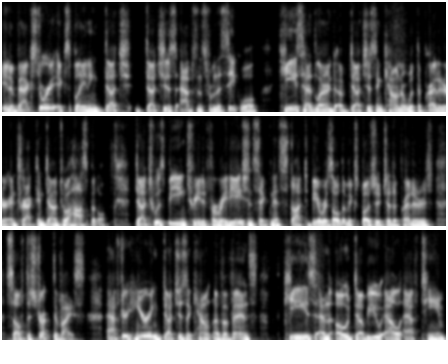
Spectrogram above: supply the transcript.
in a backstory explaining Dutch Dutch's absence from the sequel, Keyes had learned of Dutch's encounter with the Predator and tracked him down to a hospital. Dutch was being treated for radiation sickness, thought to be a result of exposure to the Predator's self-destruct device. After hearing Dutch's account of events, Keyes and the OWLF team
